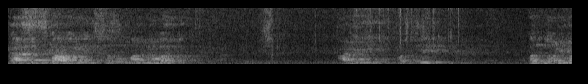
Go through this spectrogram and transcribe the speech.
व्यासपीठावरील सर्व मान्यवर आणि उपस्थित बंधू आणि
